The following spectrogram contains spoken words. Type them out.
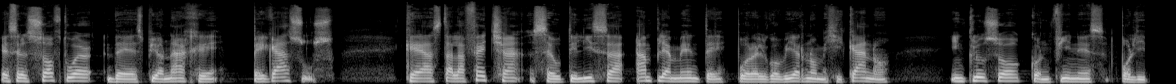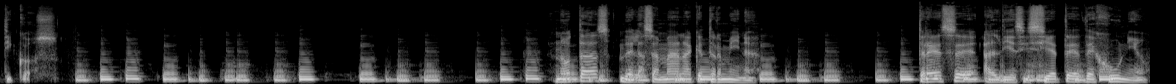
es el software de espionaje Pegasus, que hasta la fecha se utiliza ampliamente por el gobierno mexicano, incluso con fines políticos. Notas de la semana que termina. 13 al 17 de junio.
